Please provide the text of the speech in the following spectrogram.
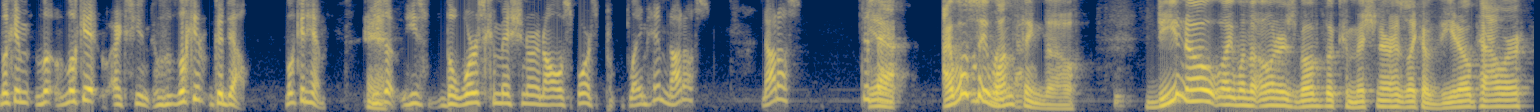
Look at look, look at excuse me. Look at Goodell. Look at him. He's a he's the worst commissioner in all of sports. P- Blame him, not us. Not us. Just yeah. saying. I will say one that. thing though. Do you know like when the owners vote, the commissioner has like a veto power?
